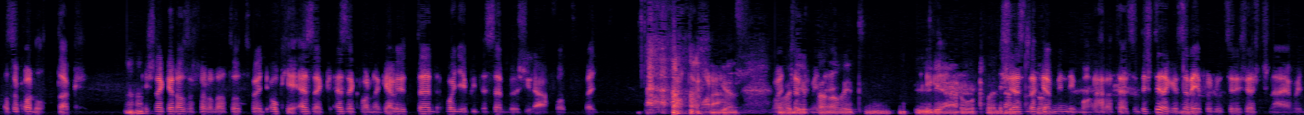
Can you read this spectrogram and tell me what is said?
azok adottak. Uh-huh. És neked az a feladatod, hogy oké, okay, ezek, ezek vannak előtted, hogy építesz ebből zsiráfot, vagy katamaránt, vagy, vagy éppen mindegy. amit űrjárót, vagy És ez tudom. nekem mindig magára tetszett. És tényleg a zenei producer is ezt csinálja, hogy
